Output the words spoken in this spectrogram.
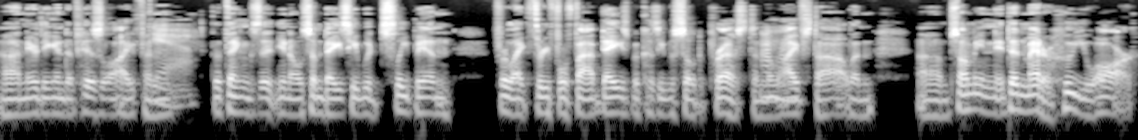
uh, near the end of his life, and Yeah. the things that you know, some days he would sleep in for like three, four, five days because he was so depressed and Mhm. the lifestyle, and um, so I mean, it doesn't matter who you are.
